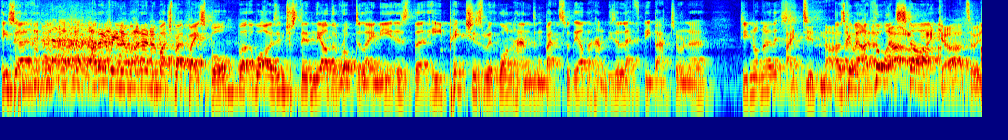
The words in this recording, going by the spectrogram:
He's. Uh, I don't really know. I don't know much about baseball, but what I was interested in the other Rob Delaney is that he pitches with one hand and bats with the other hand. He's a lefty batter and a. Do you not know this? I did not I was gonna. I thought I'd Oh, start. my God, so I was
